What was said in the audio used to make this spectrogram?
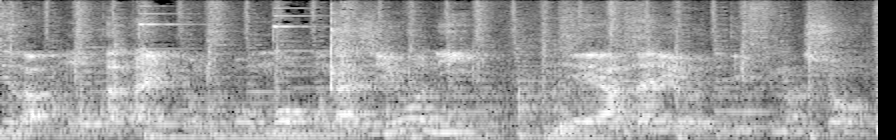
ではもう片一方の方も同じように、えー、当たりを打っていきましょう。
